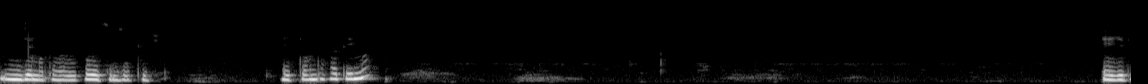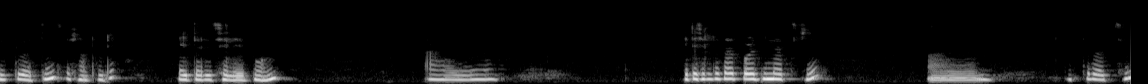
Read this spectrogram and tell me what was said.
নিজের মতো ভাবে করেছেন সব কিছু এই তো ফাতিমা। এই যে দেখতে পাচ্ছেন চশমাপুরে এটা হচ্ছে ছেলের বোন। আর এটা ছিল তার পরের দিন রাত্রে আর দেখতে পাচ্ছেন।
